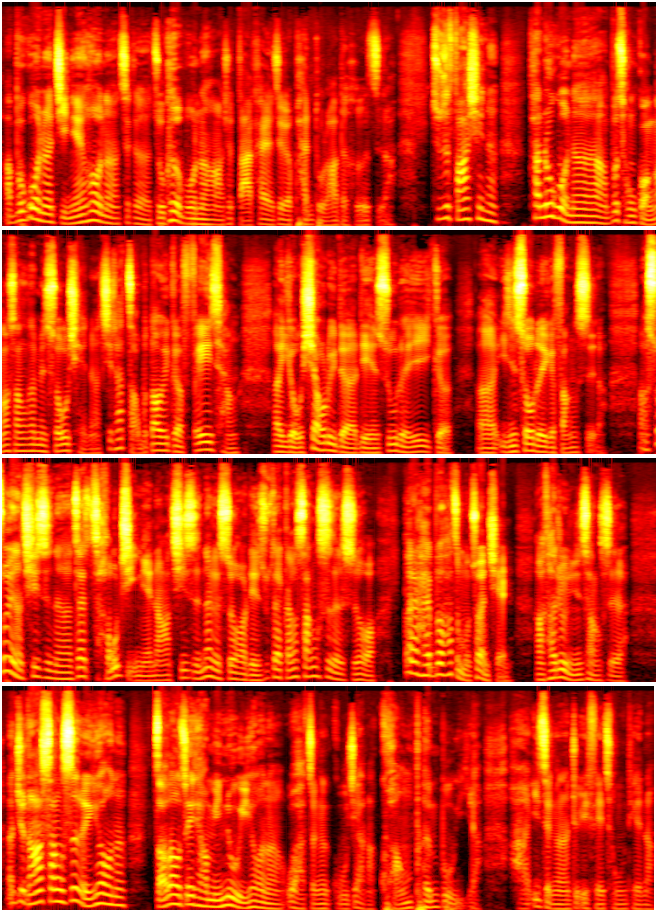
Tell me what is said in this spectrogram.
啊，不过呢几年后呢这个主克伯呢啊就打开了这个潘多拉的盒子啊，就是发现呢。他如果呢啊不从广告商上面收钱呢，其实他找不到一个非常呃有效率的脸书的一个呃营收的一个方式了啊，所以呢，其实呢，在好几年啊，其实那个时候啊，脸书在刚上市的时候，大家还不知道他怎么赚钱啊，他就已经上市了。那就等他上市了以后呢，找到这条明路以后呢，哇，整个股价呢狂喷不已啊啊，一整个呢就一飞冲天了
